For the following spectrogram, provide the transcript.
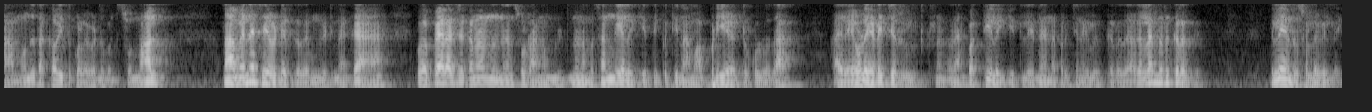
நாம் வந்து தக்க வைத்துக் கொள்ள வேண்டும் என்று சொன்னால் நாம் என்ன செய்ய வேண்டியிருக்கிறது அப்படின்னு கேட்டிங்கனாக்கா இப்போ பேராசிரியர் கண்ணன் என்ன சொல்கிறாங்க அப்படின்னா நம்ம சங்க இலக்கியத்தை பற்றி நாம் அப்படியே ஏற்றுக்கொள்வதா? அதில் எவ்வளோ இடைச்சல்கள் இருக்கின்றன? பக்தி இலக்கியத்தில் என்னென்ன பிரச்சனைகள் இருக்கிறது? அதெல்லாம் இருக்கிறது. இல்லை என்று சொல்லவில்லை.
